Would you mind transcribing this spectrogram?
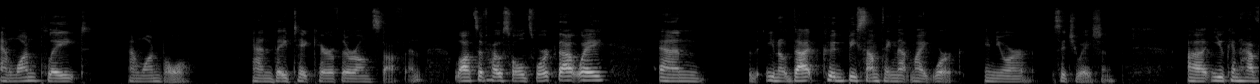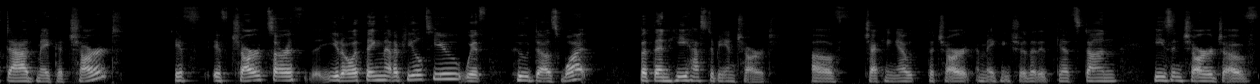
and one plate and one bowl, and they take care of their own stuff. And lots of households work that way. And you know, that could be something that might work in your situation. Uh, you can have dad make a chart if if charts are you know a thing that appeal to you with who does what, but then he has to be in charge of checking out the chart and making sure that it gets done. He's in charge of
